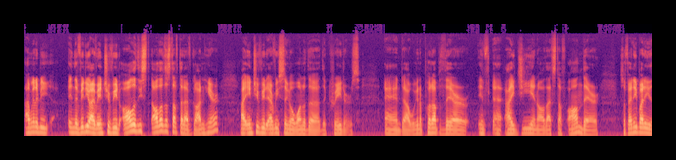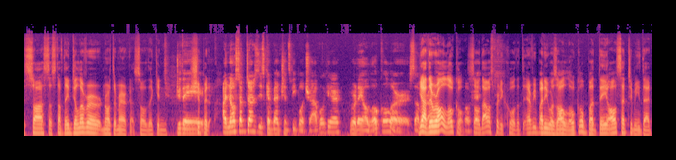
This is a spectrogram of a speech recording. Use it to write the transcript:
I'm going to be in the video I've interviewed all of these all of the stuff that I've gotten here. I interviewed every single one of the the creators and uh, we're going to put up their inf- uh, IG and all that stuff on there. So if anybody saw the stuff, they deliver North America, so they can Do they ship it. I know sometimes these conventions people travel here. Were they all local or some? Yeah, they were all local, so that was pretty cool. That everybody was all local, but they all said to me that,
